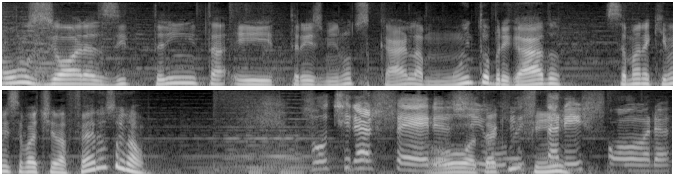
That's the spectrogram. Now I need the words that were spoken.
11 horas e 33 minutos. Carla, muito obrigado. Semana que vem você vai tirar férias ou não? Vou tirar férias, oh, Gil. Até que enfim. Estarei fora.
